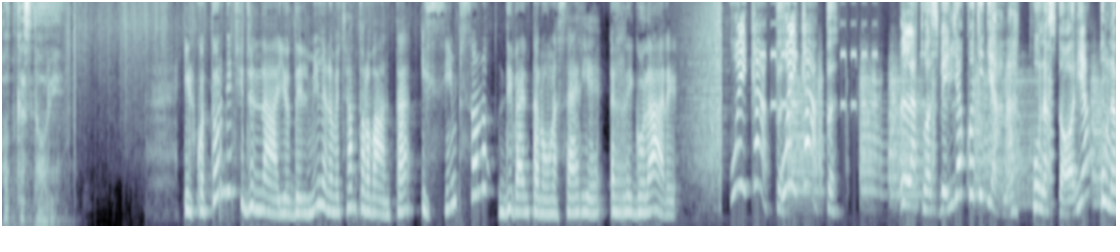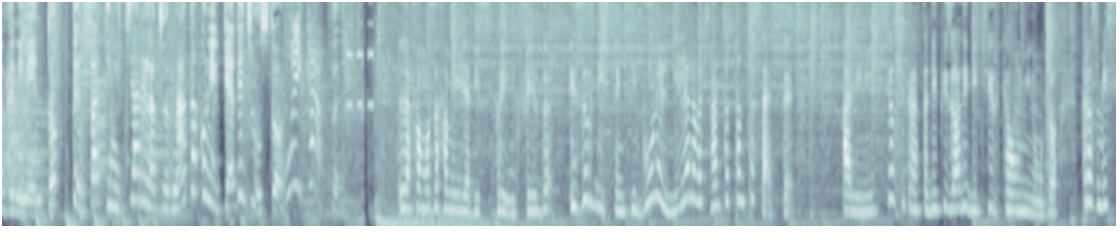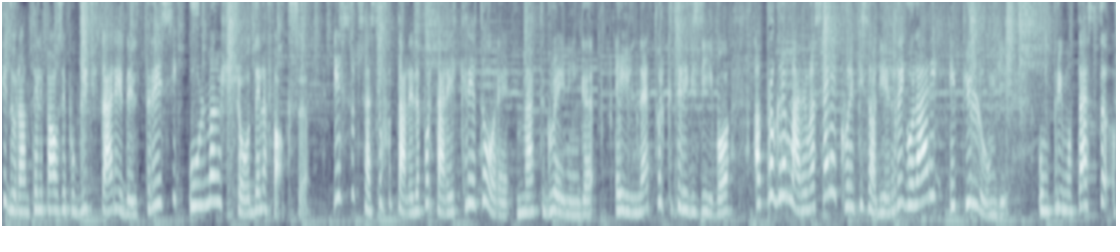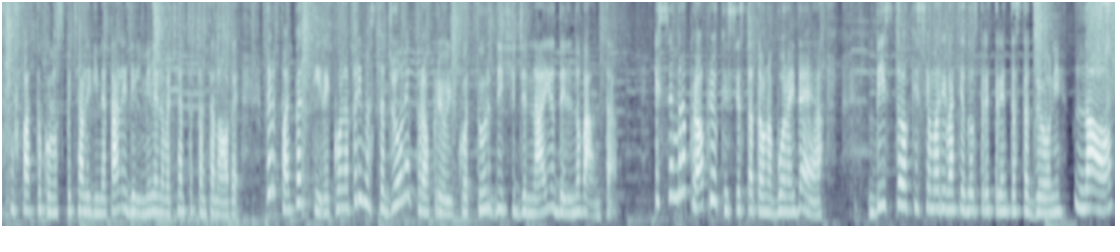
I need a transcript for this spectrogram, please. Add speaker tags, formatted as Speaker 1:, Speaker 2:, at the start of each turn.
Speaker 1: Podcast Story.
Speaker 2: Il 14 gennaio del 1990 i Simpson diventano una serie regolare.
Speaker 3: Wake up! Wake up! La tua sveglia quotidiana. Una storia, un avvenimento per farti iniziare la giornata con il piede giusto. Wake up!
Speaker 2: La famosa famiglia di Springfield esordisce in tv nel 1987 All'inizio si tratta di episodi di circa un minuto, trasmessi durante le pause pubblicitarie del Tracy Ullman Show della Fox. Il successo fu tale da portare il creatore, Matt Groening, e il network televisivo a programmare una serie con episodi regolari e più lunghi. Un primo test fu fatto con lo speciale di Natale del 1989, per poi partire con la prima stagione proprio il 14 gennaio del 90. E sembra proprio che sia stata una buona idea, visto che siamo arrivati ad oltre 30 stagioni, no?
